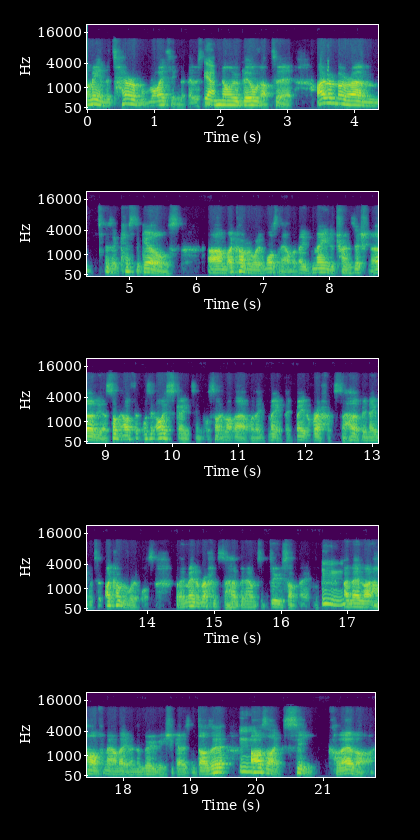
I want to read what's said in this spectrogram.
I mean. The terrible writing that there was Yeah. no build up to it. I remember, um, is it Kiss the Girls? Um, I can't remember what it was now, but they'd made a transition earlier. Something I think was it ice skating or something like that, where they made they made a reference to her being able to. I can't remember what it was, but they made a reference to her being able to do something. Mhm, And then, like half an hour later in the movie, she goes and does it. mhm. I was like, see, clever,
